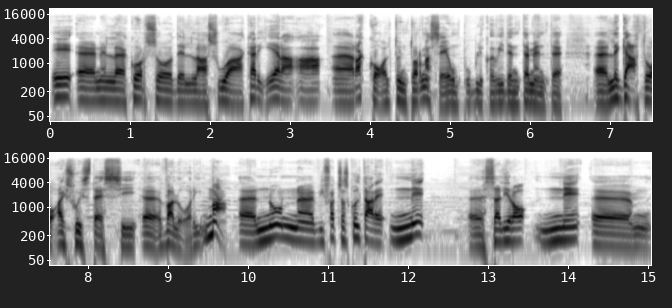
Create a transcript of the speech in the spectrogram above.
e eh, nel corso della sua carriera ha eh, raccolto intorno a sé un pubblico evidentemente eh, legato ai suoi stessi eh, valori. Ma non vi faccio ascoltare né eh, salirò né ehm,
